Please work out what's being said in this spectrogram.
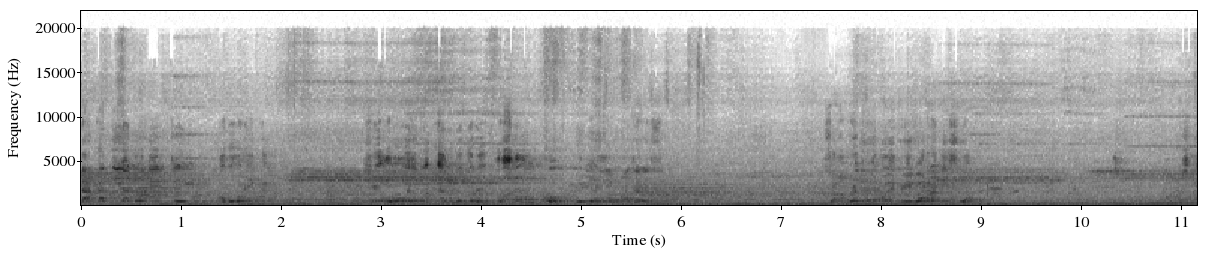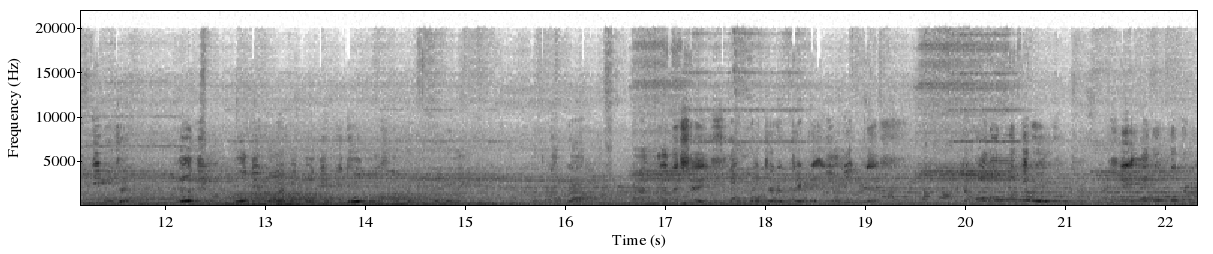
ডাকাতিয়া নদীর যে অববাহিকা সেই অববাহিকা কেন্দ্র করে অসংখ্য মিডিয়ার মাজার আছে। আমরা যদি বলি রিভারান ইসলাম কি বোঝায়? নদী নদীময় বা নদী বিধৌত ইসলাম বলি তখন আমরা বাংলাদেশে ইসলাম প্রচারের যে একটা ইউনিকনেস একটা অনন্যতা রয়েছে, সেই অনন্যতাকে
